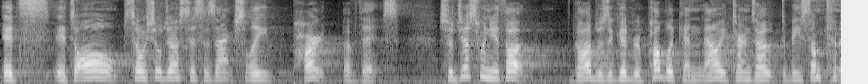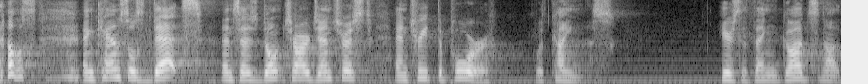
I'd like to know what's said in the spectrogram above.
It's, it's all, social justice is actually part of this. So just when you thought God was a good Republican, now he turns out to be something else and cancels debts and says, don't charge interest and treat the poor with kindness. Here's the thing God's not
